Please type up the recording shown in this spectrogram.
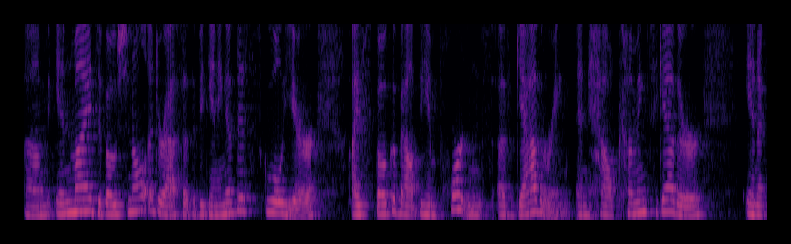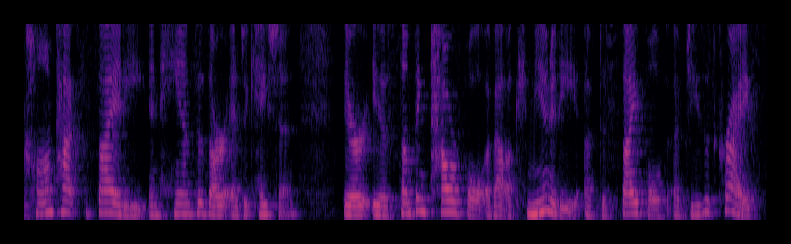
um, in my devotional address at the beginning of this school year, I spoke about the importance of gathering and how coming together in a compact society enhances our education. There is something powerful about a community of disciples of Jesus Christ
